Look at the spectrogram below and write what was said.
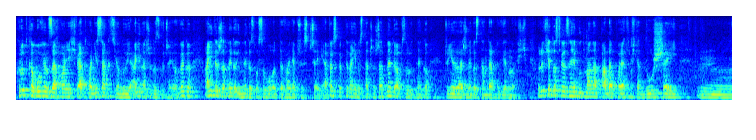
Krótko mówiąc, zachowanie światła nie sankcjonuje ani naszego zwyczajowego, ani też żadnego innego sposobu oddawania przestrzeni, a perspektywa nie dostarcza żadnego absolutnego czy niezależnego standardu wierności. Oczywiście to stwierdzenie Goodmana pada po jakimś tak dłuższej mm,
